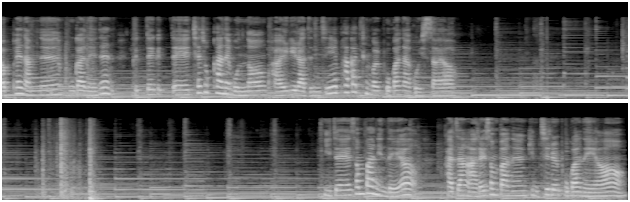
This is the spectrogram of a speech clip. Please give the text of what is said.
옆에 남는 공간에는 그때그때 채소칸에 못 넣은 과일이라든지 파 같은 걸 보관하고 있어요. 이제 선반인데요. 가장 아래 선반은 김치를 보관해요.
